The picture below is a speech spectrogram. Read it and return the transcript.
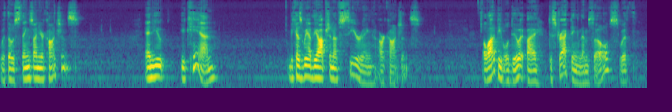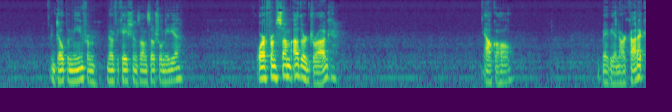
with those things on your conscience? And you you can because we have the option of searing our conscience. A lot of people do it by distracting themselves with dopamine from notifications on social media or from some other drug, alcohol, maybe a narcotic,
